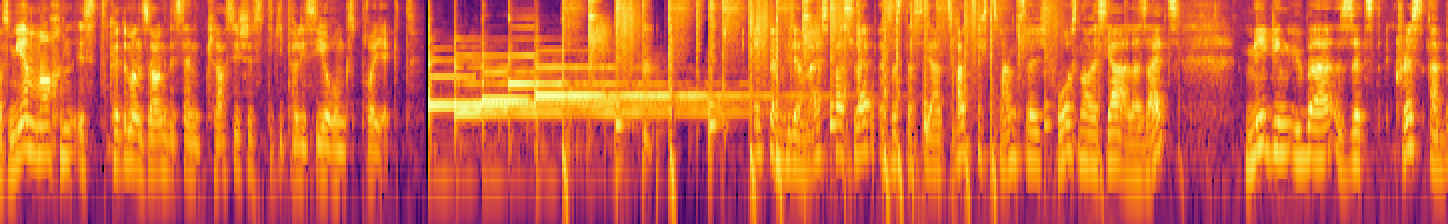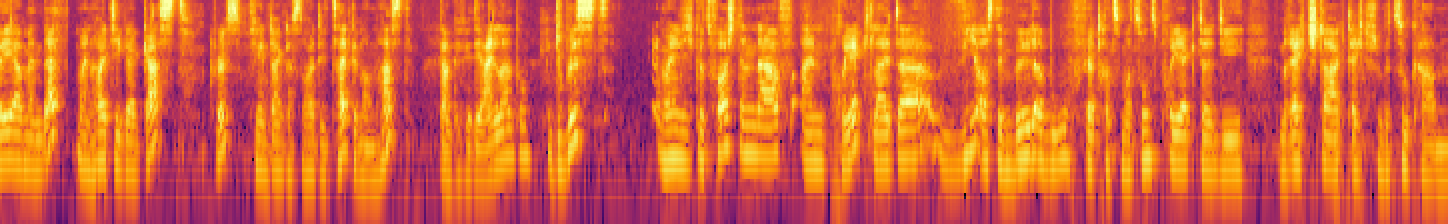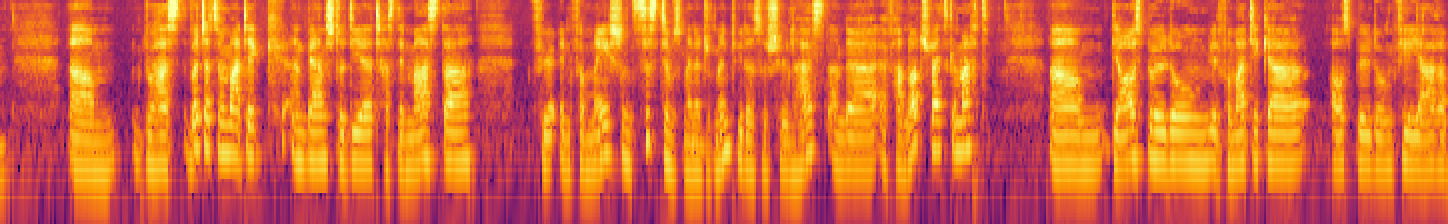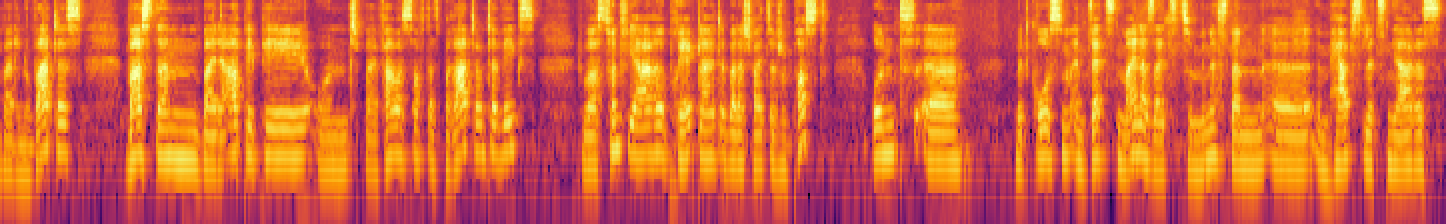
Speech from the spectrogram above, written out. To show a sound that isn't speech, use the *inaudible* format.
Was wir machen, ist, könnte man sagen, das ist ein klassisches Digitalisierungsprojekt. Ich bin wieder im iSpace Lab. Es ist das Jahr 2020. Frohes neues Jahr allerseits. Mir gegenüber sitzt Chris Abea Mendez, mein heutiger Gast. Chris, vielen Dank, dass du heute die Zeit genommen hast. Danke für die Einladung. Du bist, wenn ich dich kurz vorstellen darf, ein Projektleiter wie aus dem Bilderbuch für Transformationsprojekte, die einen recht stark technischen Bezug haben. Ähm, du hast Wirtschaftsinformatik in Bern studiert, hast den Master für Information Systems Management, wie das so schön heißt, an der FH Nordschweiz gemacht. Ähm, die Ausbildung, Informatiker, Ausbildung vier Jahre bei der Novartis, warst dann bei der APP und bei Fabersoft als Berater unterwegs. Du warst fünf Jahre Projektleiter bei der Schweizerischen Post und äh, mit großem Entsetzen meinerseits zumindest dann äh, im Herbst letzten Jahres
